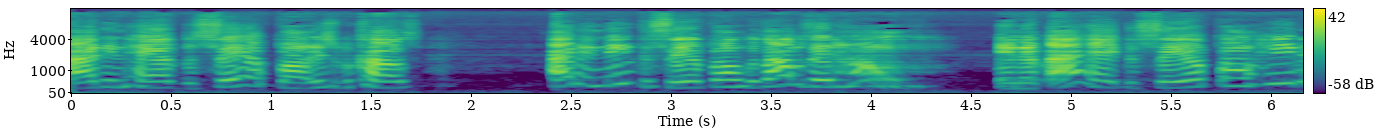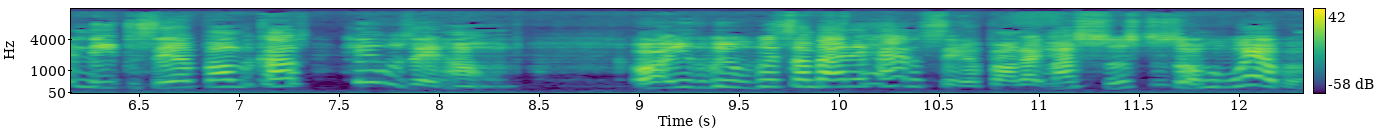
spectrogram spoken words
I didn't have the cell phone, it's because I didn't need the cell phone because I was at home. And if I had the cell phone, he didn't need the cell phone because he was at home. Or either we were with somebody that had a cell phone, like my sisters or whoever.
